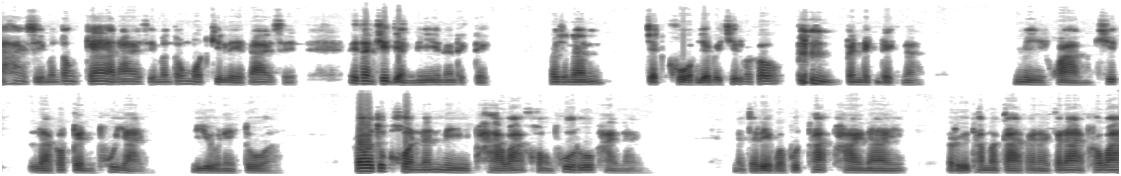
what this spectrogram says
ได้สิ มันต้องแก้ได้สิ มันต้องหมดกิเลสได้สิ นี่ท่านคิดอย่างนี้นะเด็ก เพราะฉะนั้นเจ็ดขวบอย่าไปคิดว่าเขาเป็นเด็กๆนะ มีความคิดแล้วก็เป็นผู้ใหญ่อยู่ในตัว เพราะว่าทุกคนนั้นมีภาวะของผู้รู้ภายใน จะเรียกว่าพุทธภายใน หรือธรรมกายภายในก็ได้ เพราะว่า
